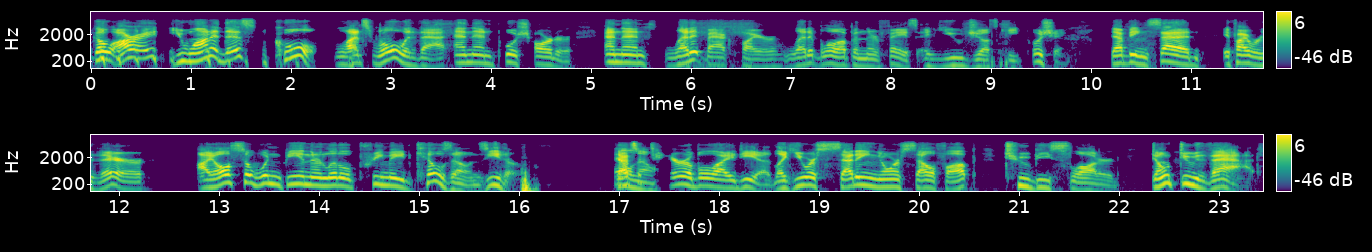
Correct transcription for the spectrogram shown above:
go all right you wanted this cool let's roll with that and then push harder and then let it backfire let it blow up in their face and you just keep pushing that being said if i were there i also wouldn't be in their little pre-made kill zones either that's no. a terrible idea. Like you are setting yourself up to be slaughtered. Don't do that.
